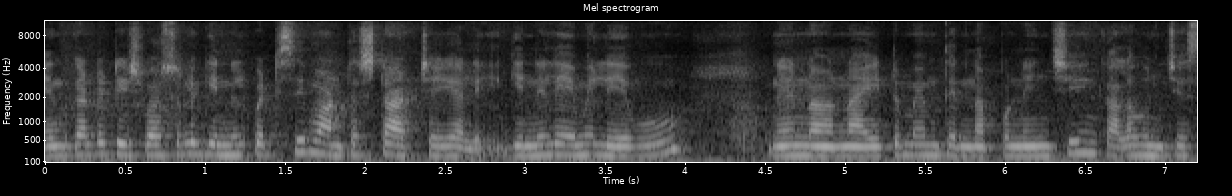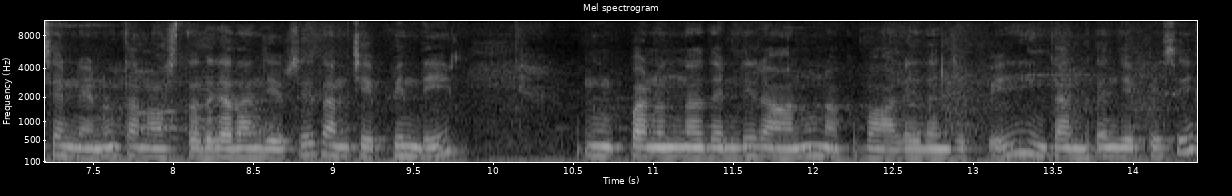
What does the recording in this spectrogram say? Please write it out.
ఎందుకంటే డిష్ వాషర్లో గిన్నెలు పెట్టేసి వంట స్టార్ట్ చేయాలి. గిన్నెలు ఏమీ లేవు. నేను నైట్ మేము తిన్నప్పటి నుంచి ఇంకా అలా ఉంచేసాను నేను. తను వస్తుంది కదా అని చెప్పి తను చెప్పింది. పని ఉన్నదండి రాను నాకు బాగాలేదని చెప్పి. ఇంకా అందుకని చెప్పేసి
